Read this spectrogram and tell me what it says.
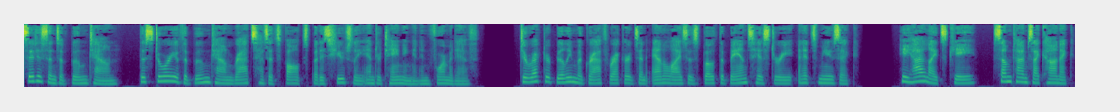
Citizens of Boomtown The story of the Boomtown Rats has its faults but is hugely entertaining and informative. Director Billy McGrath records and analyzes both the band's history and its music. He highlights key, sometimes iconic,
